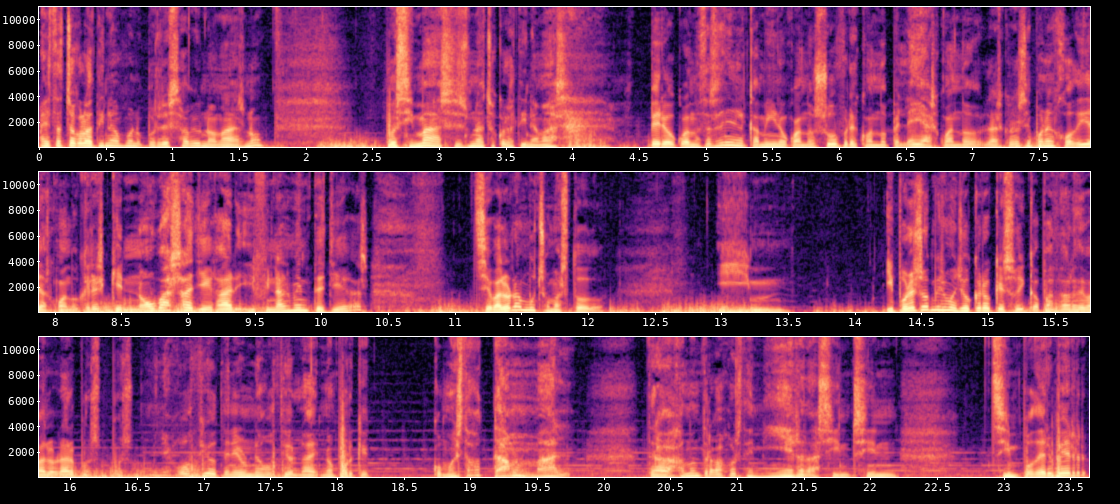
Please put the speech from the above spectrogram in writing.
esta chocolatina, bueno, pues le sabe uno más, ¿no? Pues sin más, es una chocolatina más. Pero cuando estás en el camino, cuando sufres, cuando peleas, cuando las cosas se ponen jodidas, cuando crees que no vas a llegar y finalmente llegas, se valora mucho más todo. Y, y por eso mismo yo creo que soy capaz de valorar pues, pues, mi negocio, tener un negocio online, ¿no? Porque como he estado tan mal, trabajando en trabajos de mierda, sin, sin, sin poder ver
